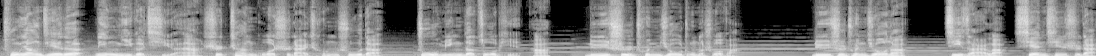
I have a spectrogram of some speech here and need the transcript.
重阳节的另一个起源啊，是战国时代成书的著名的作品啊《吕氏春秋》中的说法。《吕氏春秋》呢，记载了先秦时代。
